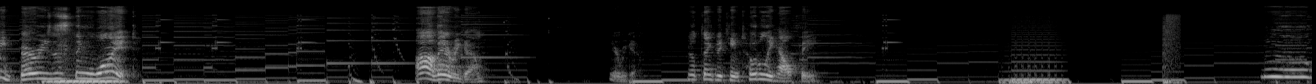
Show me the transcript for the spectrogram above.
Many berries does this thing want? Ah, there we go. Here we go. Miltank became totally healthy. Moo!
